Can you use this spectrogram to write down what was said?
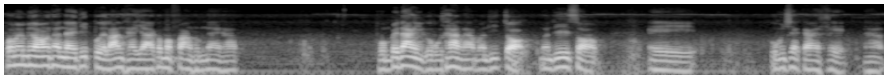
พ่อแม่พี่น้องท่านใดที่เปิดร้านขายยาก็มาฟังผมได้ครับ ผมไปนั่งอยู่กับพวกท่านครับ วันที่เจาะวันที่สอบเอกรมวิชาการเกษตรนะครับ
